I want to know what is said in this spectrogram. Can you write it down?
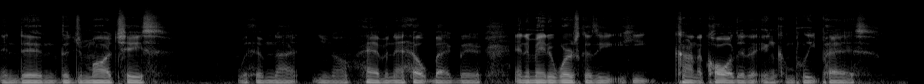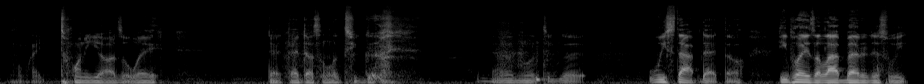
and then the Ja'Marr Chase, with him not you know having that help back there, and it made it worse because he he kind of called it an incomplete pass from like twenty yards away. That that doesn't look too good. that doesn't look too good. We stopped that though. He plays a lot better this week.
